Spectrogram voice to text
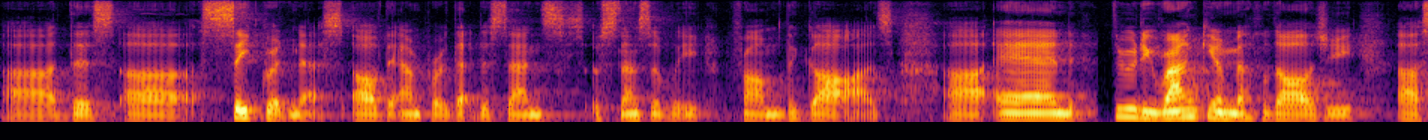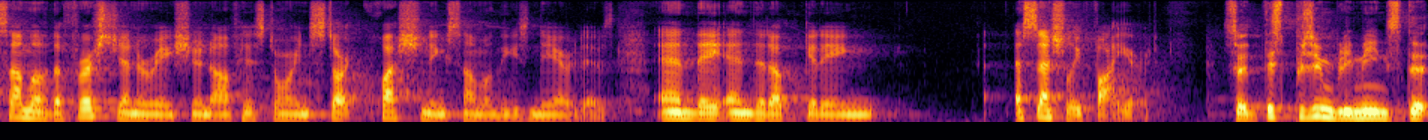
uh, this uh, sacredness of the emperor that descends ostensibly from the gods. Uh, and through the Rankian methodology, some of the first generation of historians start questioning some of these narratives, and they ended up getting essentially fired. So this presumably means that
